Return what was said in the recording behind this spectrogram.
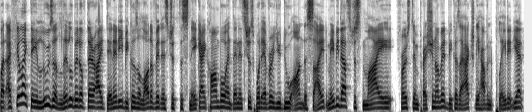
but I feel like they lose a little bit of their identity because a lot of it is just the Snake Eye combo and then it's just whatever you do on the side. Maybe that's just my first impression of it because I actually haven't played it yet.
